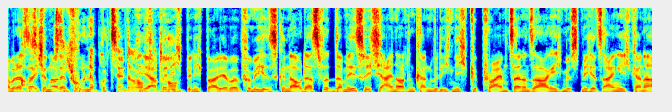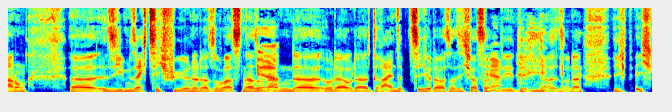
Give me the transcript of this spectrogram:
Aber das aber ist genau der Punkt. 100% darauf ja, bin ich, bin ich bei dir. Aber für mich ist es genau das, damit ich es richtig einordnen kann, will ich nicht geprimed sein und sagen, ich müsste mich jetzt eigentlich, keine Ahnung, äh, 67 fühlen oder sowas, ne? sondern ja. äh, oder, oder 73 oder was weiß ich was, ja. die, die, ne? sondern ich, ich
